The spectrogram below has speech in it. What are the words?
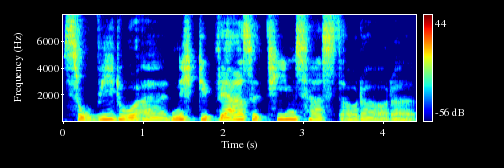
so wie du äh, nicht diverse Teams hast oder, oder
